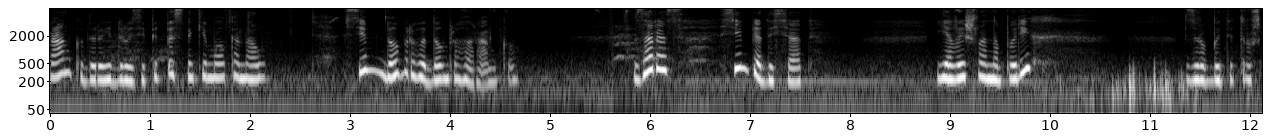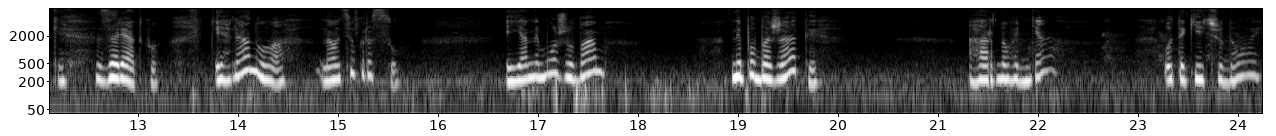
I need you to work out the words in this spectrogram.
ранку, дорогі друзі, підписники мого каналу. Всім доброго-доброго ранку. Зараз 7.50. Я вийшла на поріг зробити трошки зарядку і глянула на оцю красу. І я не можу вам не побажати гарного дня, отакий чудовий,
